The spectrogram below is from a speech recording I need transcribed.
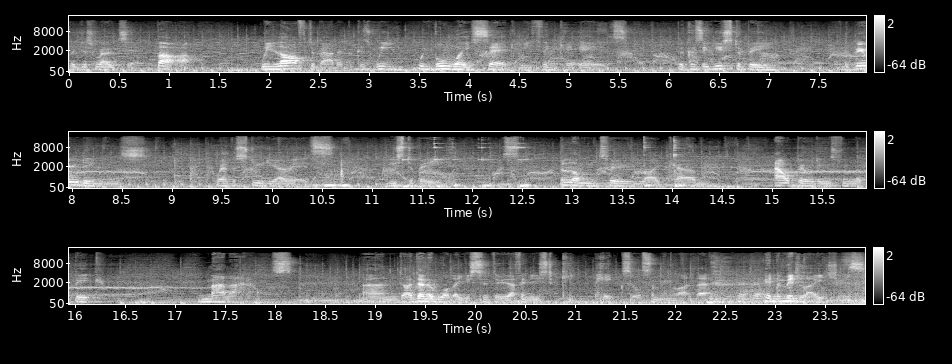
They just wrote it. But we laughed about it because we we've always said we think it is because it used to be the buildings where the studio is, used to be belonged to like um, outbuildings from a big manor house. And I don't know what they used to do. I think they used to keep pigs or something like that in the Middle Ages.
